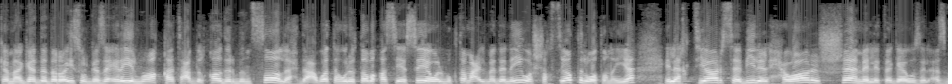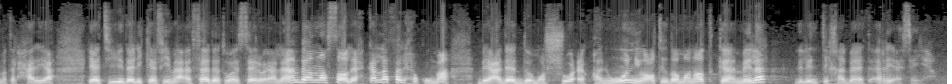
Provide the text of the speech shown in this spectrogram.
كما جدد الرئيس الجزائري المؤقت عبد القادر بن صالح دعوته للطبقة السياسية والمجتمع المدني والشخصيات الوطنية إلى اختيار سبيل الحوار الشامل لتجاوز الأزمة الحالية. يأتي ذلك فيما أفادت وسائل الإعلام بأن صالح كلف الحكومة بإعداد مشروع قانون يعطي ضمانات كاملة للانتخابات الرئاسية.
